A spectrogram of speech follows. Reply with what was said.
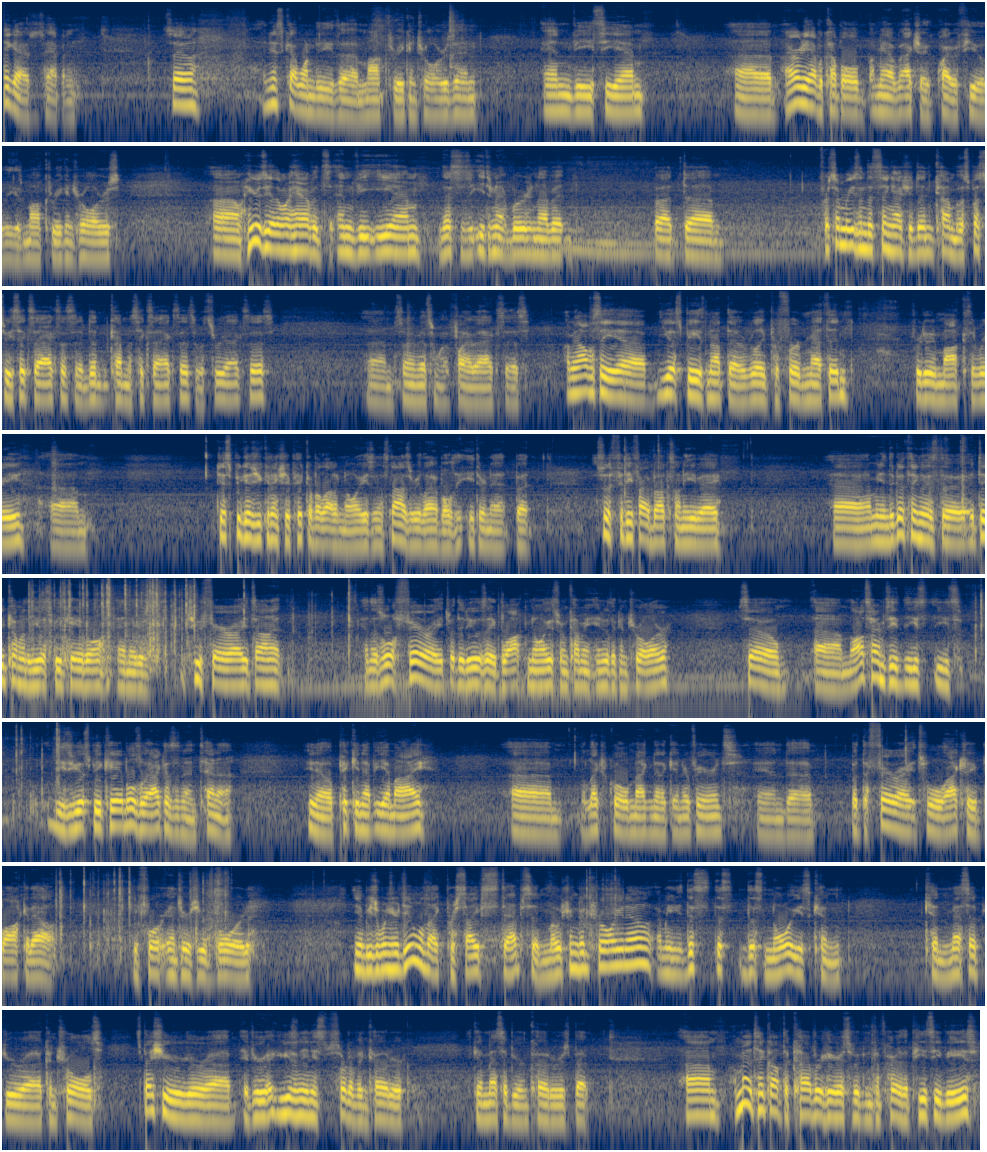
Hey guys, what's happening? So, I just got one of these uh, Mach 3 controllers in, NVCM. Uh, I already have a couple, I mean I have actually quite a few of these Mach 3 controllers. Uh, here's the other one I have, it's NVEM. This is the Ethernet version of it. But um, for some reason this thing actually didn't come, it was supposed to be 6 axis and it didn't come with 6 axis, it was 3 axis. Um, so maybe that's went 5 axis. I mean obviously USB uh, is not the really preferred method for doing Mach 3. Um, just because you can actually pick up a lot of noise and it's not as reliable as Ethernet, but this was 55 bucks on eBay. Uh, I mean, the good thing is the it did come with a USB cable and there was two ferrites on it. And those little ferrites, what they do is they block noise from coming into the controller. So, um, a lot of times these, these, these USB cables will act as an antenna, you know, picking up EMI, um, electrical magnetic interference, and uh, but the ferrites will actually block it out before it enters your board. You know, because when you're dealing with like precise steps and motion control, you know, I mean, this this this noise can can mess up your uh, controls, especially your, uh, if you're using any sort of encoder, it can mess up your encoders. But um, I'm going to take off the cover here so we can compare the PCBs.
